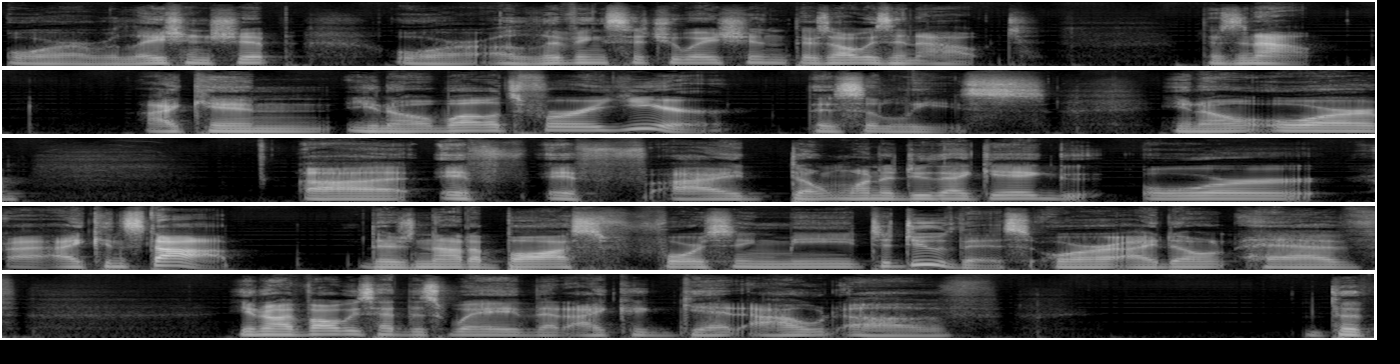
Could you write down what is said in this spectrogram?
or a relationship or a living situation, there's always an out. There's an out. I can, you know, well, it's for a year, this lease, you know, or uh, if if I don't want to do that gig, or I can stop there's not a boss forcing me to do this or I don't have you know, I've always had this way that I could get out of the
